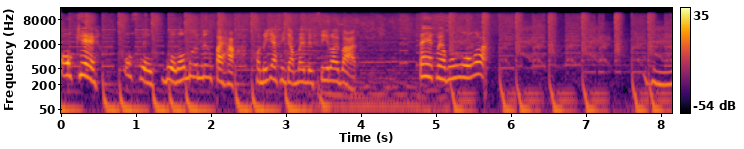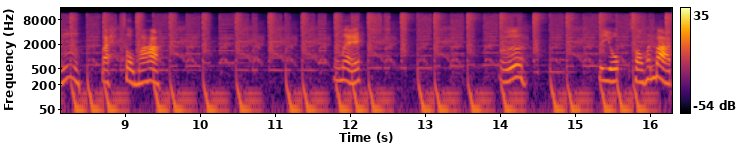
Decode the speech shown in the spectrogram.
โอเค โอ้โห บวกมาหมื่นหนึ่งไปหักขออนุญาตขยับไม่เป็นสี่ร้อยบาท แตกแบบงงๆอะ่ะหือไปส่งมาค่ะตรงไหน เออจะยก2,000บาท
